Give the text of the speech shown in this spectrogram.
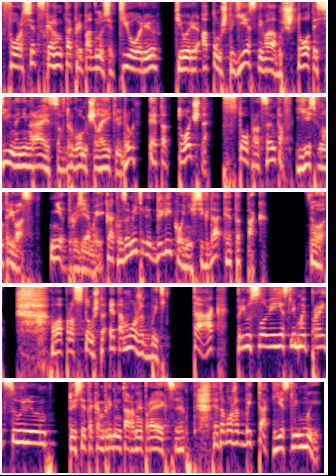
форсят, скажем так, преподносят теорию, теорию о том, что если вам что-то сильно не нравится в другом человеке, вдруг это точно 100% есть внутри вас. Нет, друзья мои, как вы заметили, далеко не всегда это так. Вот. Вопрос в том, что это может быть так, при условии, если мы проецируем, то есть это комплементарная проекция. Это может быть так, если мы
